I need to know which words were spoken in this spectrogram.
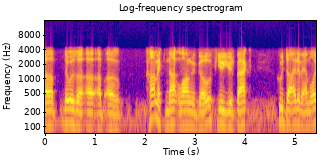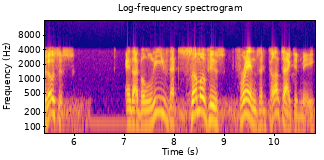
Uh, there was a, a, a, comic not long ago, a few years back, who died of amyloidosis. And I believe that some of his friends had contacted me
